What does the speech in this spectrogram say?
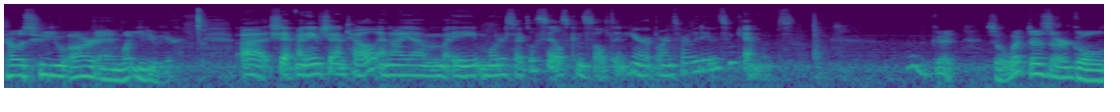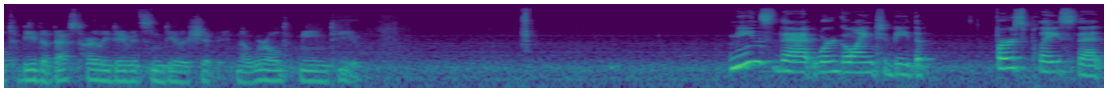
tell us who you are and what you do here. Uh, my name's Chantele, and I am a motorcycle sales consultant here at Barnes Harley Davidson Kamloops. Oh, good. So, what does our goal to be the best Harley Davidson dealership in the world mean to you? Means that we're going to be the first place that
